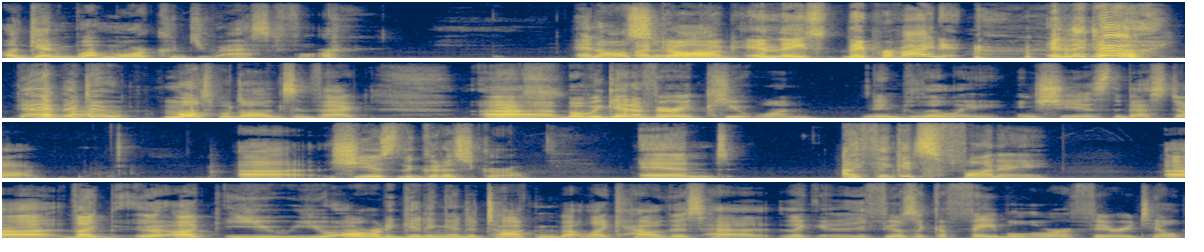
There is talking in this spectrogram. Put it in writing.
Again, what more could you ask for? And also a dog, like, and they they provide it, and they do. Yeah, yeah, they do. Multiple dogs, in fact. Uh, yes. But we get a very cute one named Lily, and she is the best dog. Uh, she is the goodest girl, and I think it's funny. Uh, like uh, like you you already getting into talking about like how this had like it feels like a fable or a fairy tale.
